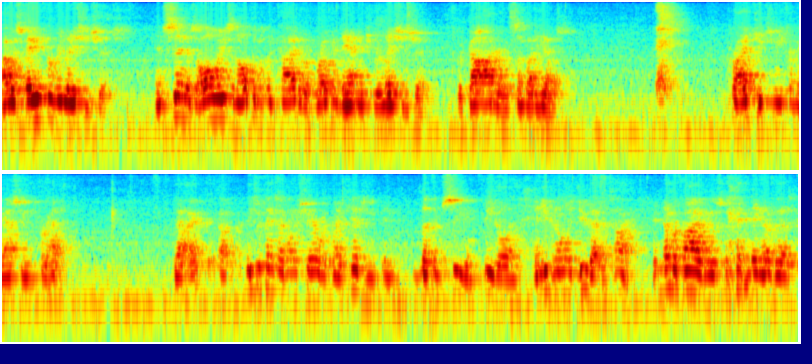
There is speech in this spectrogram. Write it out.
I was made for relationships. And sin is always and ultimately tied to a broken, damaged relationship with God or with somebody else. Pride keeps me from asking for help yeah, I, uh, these are things I want to share with my kids and, and let them see and feel, and, and you can only do that with time. And number five is, and they know this,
